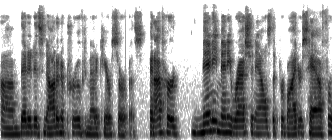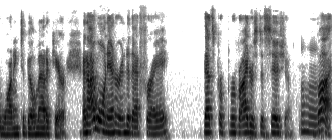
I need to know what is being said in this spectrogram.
um, that it is not an approved Medicare service. And I've heard many, many rationales that providers have for wanting to bill Medicare. And I won't enter into that fray. That's for provider's decision. Mm-hmm. But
